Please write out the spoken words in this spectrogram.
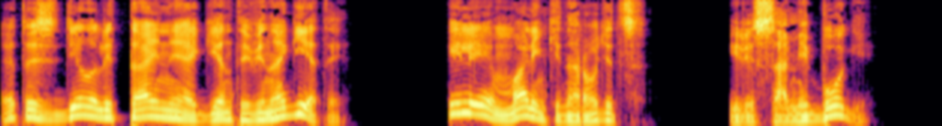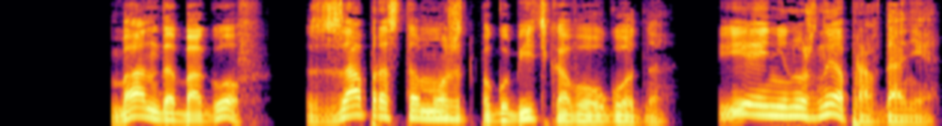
это сделали тайные агенты Виногеты, или маленький народец, или сами боги. Банда богов запросто может погубить кого угодно. Ей не нужны оправдания.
